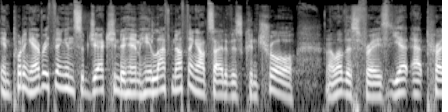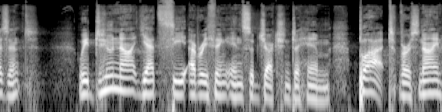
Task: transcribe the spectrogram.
in putting everything in subjection to him, he left nothing outside of his control. And I love this phrase, yet at present, we do not yet see everything in subjection to him. But, verse 9,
